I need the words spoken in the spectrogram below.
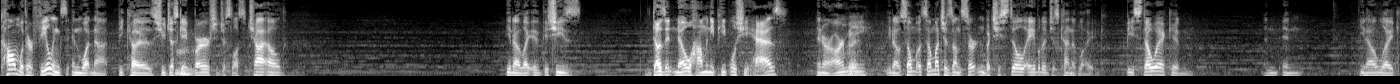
calm with her feelings and whatnot because she just gave birth, she just lost a child. You know, like she's doesn't know how many people she has in her army. Right. You know, so so much is uncertain, but she's still able to just kind of like be stoic and and and you know, like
